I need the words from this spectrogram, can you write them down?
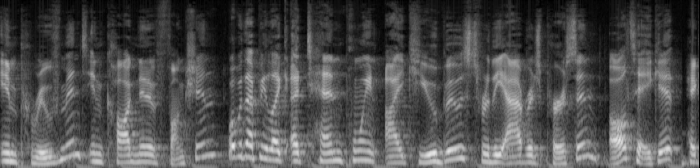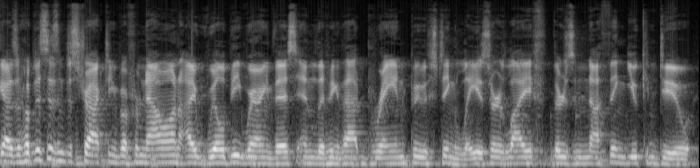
improvement in cognitive function? What would that be, like a 10 point IQ boost for the average person? I'll take it. Hey guys, I hope this isn't distracting, but from now on, I will be wearing this and living that brain boosting laser life. There's nothing you can do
